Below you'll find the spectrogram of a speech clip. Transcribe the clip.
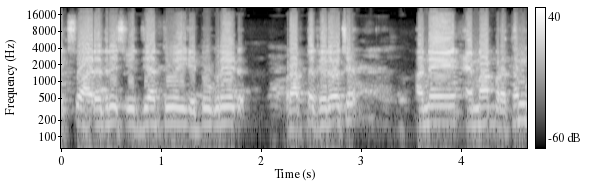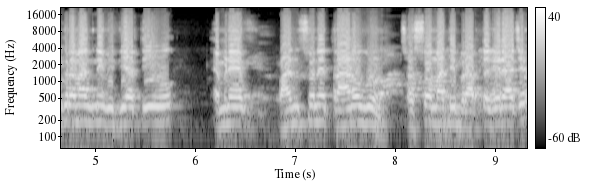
એકસો આડત્રીસ વિદ્યાર્થીઓએ એ ટુ ગ્રેડ પ્રાપ્ત કર્યો છે. અને એમાં પ્રથમ ક્રમાંકની વિદ્યાર્થીઓ એમણે પાંચસો ને ત્રાણું ગુણ છસો માંથી પ્રાપ્ત કર્યા છે.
